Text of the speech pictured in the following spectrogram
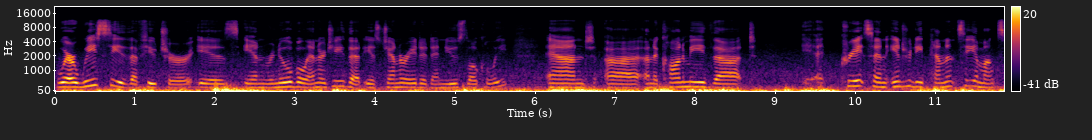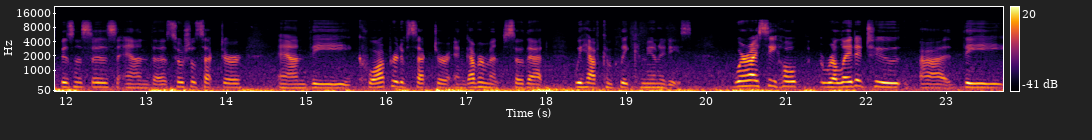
where we see the future is in renewable energy that is generated and used locally and uh, an economy that creates an interdependency amongst businesses and the social sector and the cooperative sector and government so that we have complete communities. Where I see hope related to uh, the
